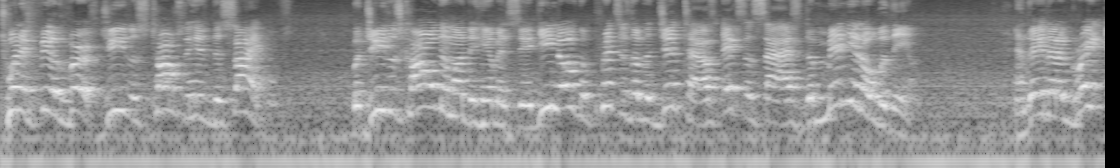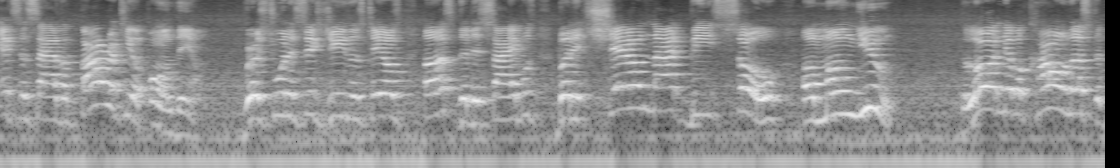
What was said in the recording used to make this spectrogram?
25th verse, Jesus talks to his disciples. But Jesus called them unto him and said, Ye know the princes of the Gentiles exercise dominion over them, and they that are great exercise authority upon them. Verse 26, Jesus tells us, the disciples, But it shall not be so among you. The Lord never called us to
